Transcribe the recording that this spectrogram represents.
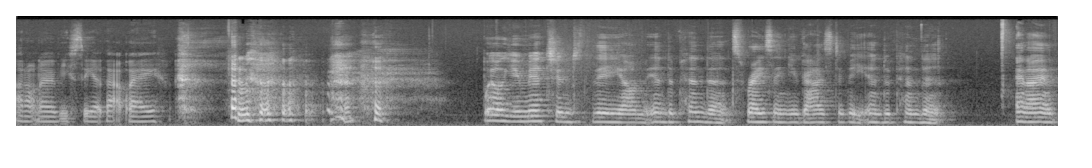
i don't know if you see it that way Well, you mentioned the um, independence, raising you guys to be independent. And I,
